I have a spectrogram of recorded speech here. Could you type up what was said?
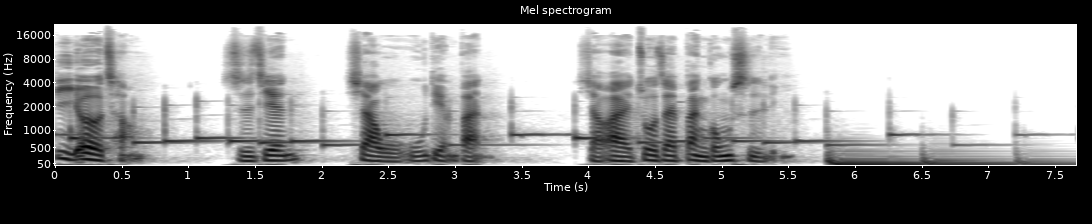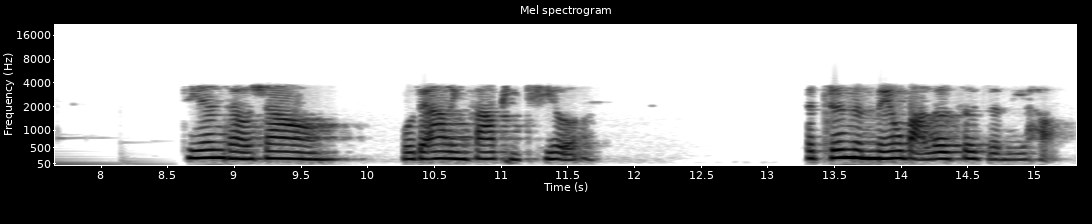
第二场，时间下午五点半，小爱坐在办公室里。今天早上我对阿玲发脾气了，她真的没有把垃圾整理好，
